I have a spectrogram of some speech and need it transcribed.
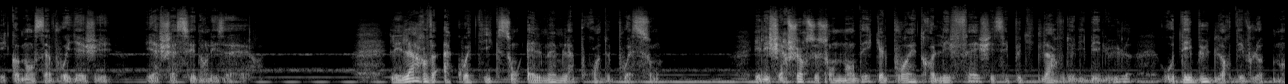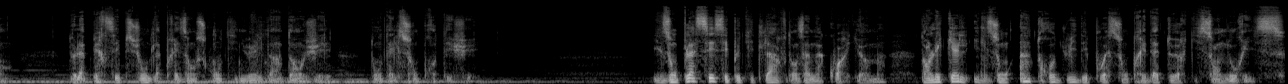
et commence à voyager et à chasser dans les airs les larves aquatiques sont elles-mêmes la proie de poissons. Et les chercheurs se sont demandé quel pourrait être l'effet chez ces petites larves de libellules, au début de leur développement, de la perception de la présence continuelle d'un danger dont elles sont protégées. Ils ont placé ces petites larves dans un aquarium dans lequel ils ont introduit des poissons prédateurs qui s'en nourrissent,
